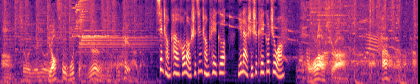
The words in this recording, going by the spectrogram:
啊，所以我觉得就比较复古简约的，挺配他的。现场看侯老师经常 K 歌，你俩谁是 K 歌之王？侯老师啊，还好还好还好，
